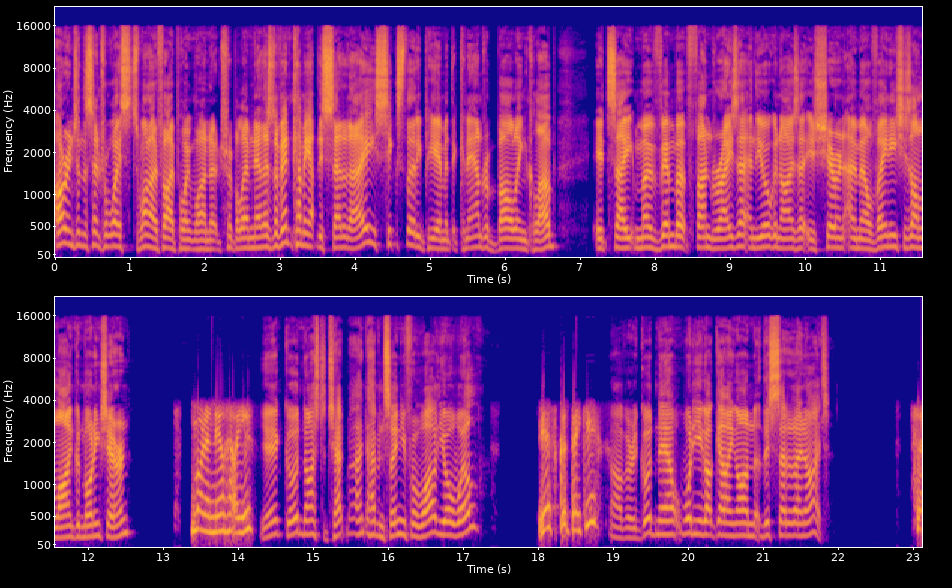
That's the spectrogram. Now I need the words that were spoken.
Orange in the Central West, it's 105.1 at Triple M. Now, there's an event coming up this Saturday, 6.30pm at the Canowindra Bowling Club. It's a Movember fundraiser, and the organiser is Sheryn O'Malveney. She's online. Good morning, Sharon. Morning, Neil. How are you? Yeah, good. Nice to chat, mate. Haven't seen you for a while. You're well? Yes, good, thank you. Oh, very good. Now, what do you got going on this Saturday night? So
